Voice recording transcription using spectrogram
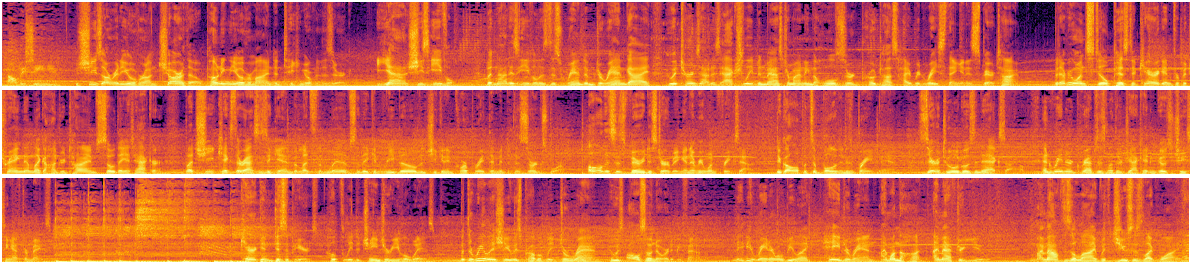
I'll be seeing you. She's already over on Char, though, poning the Overmind and taking over the Zerg. Yeah, she's evil, but not as evil as this random Duran guy, who it turns out has actually been masterminding the whole Zerg Protoss hybrid race thing in his spare time. But everyone's still pissed at Kerrigan for betraying them like a hundred times, so they attack her. But she kicks their asses again, but lets them live so they can rebuild and she can incorporate them into the Zerg swarm. All this is very disturbing, and everyone freaks out. De puts a bullet in his brain pan. Zeratul goes into exile, and Raynor grabs his leather jacket and goes chasing after Mengsk. Kerrigan disappears, hopefully to change her evil ways. But the real issue is probably Duran, who is also nowhere to be found. Maybe Raynor will be like, Hey Duran, I'm on the hunt, I'm after you. My mouth is alive with juices like wine.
